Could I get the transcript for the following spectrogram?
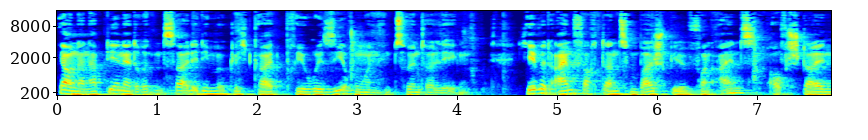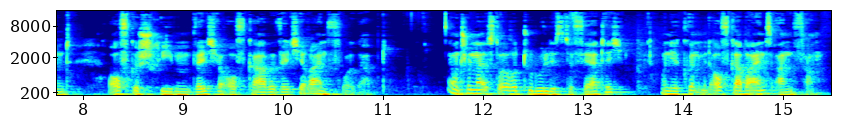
Ja, und dann habt ihr in der dritten Zeile die Möglichkeit, Priorisierungen zu hinterlegen. Hier wird einfach dann zum Beispiel von eins aufsteigend aufgeschrieben, welche Aufgabe welche Reihenfolge habt. Und schon ist eure To-Do-Liste fertig und ihr könnt mit Aufgabe 1 anfangen.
